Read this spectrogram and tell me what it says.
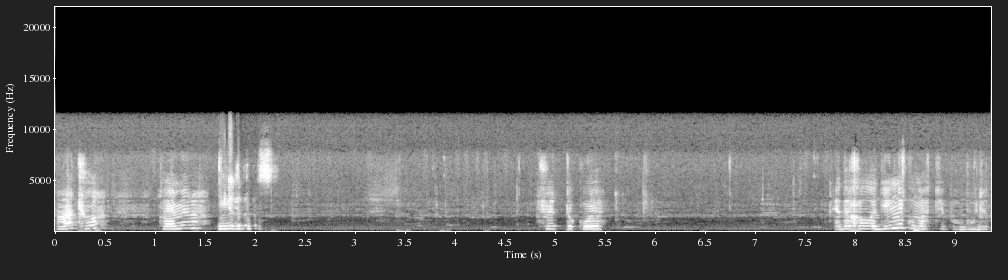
А, чё? Камера? Мне это показалось. Что это такое? Это холодильник у нас типа будет?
